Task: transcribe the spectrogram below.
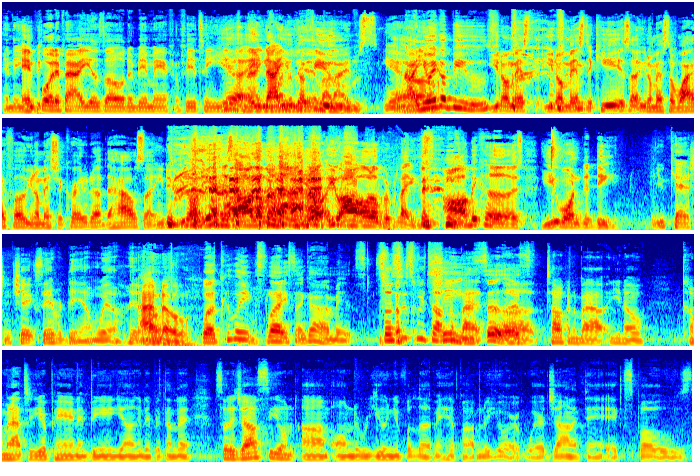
And then And you're 45 years old and been married for 15 years. Yeah, and now wanna you live confused. Yeah, Now you ain't confused. You don't mess. You don't mess the kids up. You don't mess the wife up. You don't mess your credit up, the house up. You, do, you don't. You just all over. You, know, you all, all over the place. All because you wanted the D. You cashing checks every damn well. you I know. Well, clicks, likes, and comments. So since we talking about uh, talking about you know coming out to your parent and being young and everything like that. So did y'all see on um, on the reunion for Love and Hip Hop New York where Jonathan exposed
